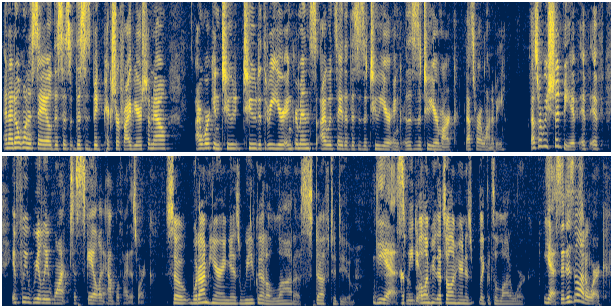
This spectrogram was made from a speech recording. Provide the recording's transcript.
and I don't want to say, oh, this is, this is big picture five years from now. I work in two, two to three year increments. I would say that this is a two year, inc- this is a two year mark. That's where I want to be. That's where we should be if, if, if, if we really want to scale and amplify this work. So what I'm hearing is we've got a lot of stuff to do. Yes, That's we do. All I'm hearing, that's all I'm hearing is like it's a lot of work. Yes, it is a lot of work.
